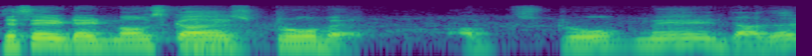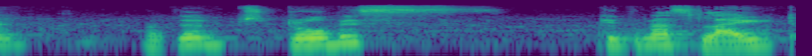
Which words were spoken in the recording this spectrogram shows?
जैसे डेड माउस का हम्म। स्ट्रोब है। अब स्ट्रोब में ज़्यादा मतलब स्ट्रोब इस कितना स्लाइट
